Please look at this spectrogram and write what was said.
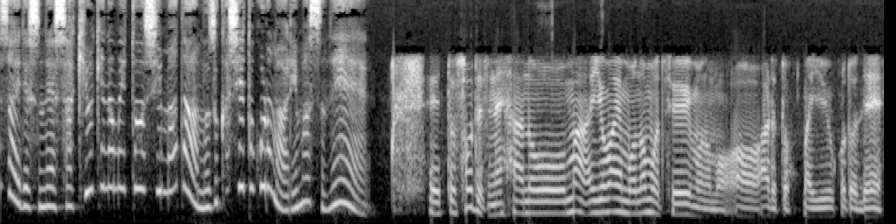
済ですね、先行きの見通しまだ難しいところもありますね。えっと、そうですね。あの、まあ、弱いものも強いものもあると、まあ、いうことで、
